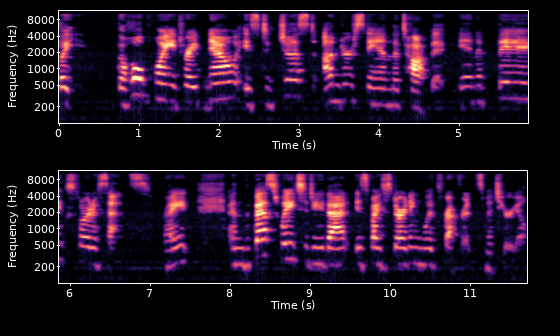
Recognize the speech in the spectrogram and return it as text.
But the whole point right now is to just understand the topic in a big sort of sense right? And the best way to do that is by starting with reference material.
